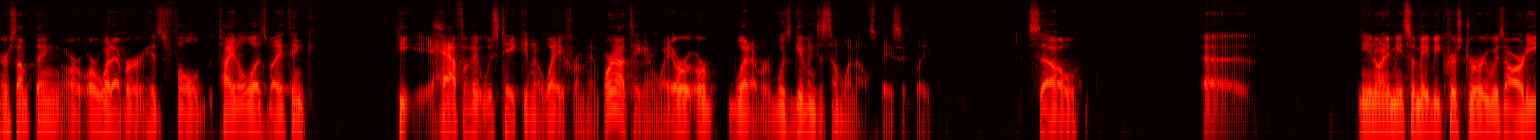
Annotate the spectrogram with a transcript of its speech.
or something, or or whatever his full title was. But I think he half of it was taken away from him, or not taken away, or or whatever was given to someone else, basically. So, uh, you know what I mean? So maybe Chris Drury was already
